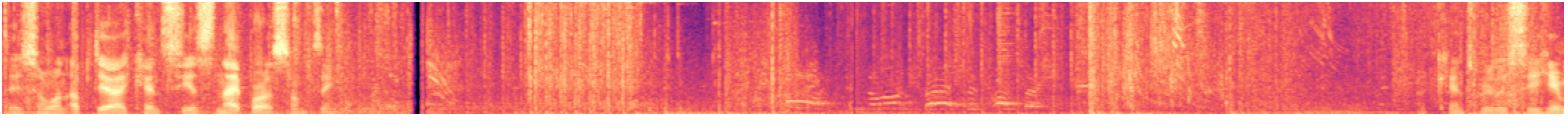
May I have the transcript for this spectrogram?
There's someone up there I can't see, a sniper or something. Can't really see him.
